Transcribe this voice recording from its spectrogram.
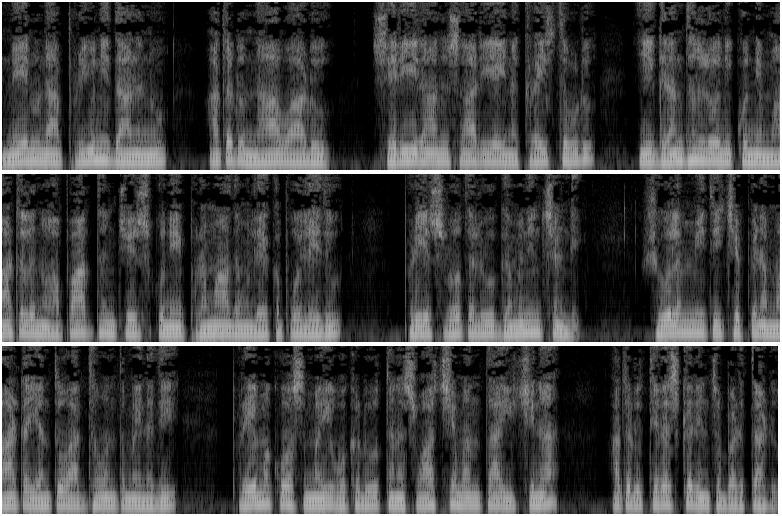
నేను నా ప్రియుని దానను అతడు నావాడు. శరీరానుసారి అయిన క్రైస్తవుడు ఈ గ్రంథంలోని కొన్ని మాటలను అపార్థం చేసుకునే ప్రమాదం లేకపోలేదు. ప్రియ శ్రోతలు గమనించండి. షూలమ్మీతి చెప్పిన మాట ఎంతో అర్థవంతమైనది. ప్రేమ కోసమై ఒకడు తన స్వాస్థ్యమంతా ఇచ్చినా అతడు తిరస్కరించబడతాడు.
